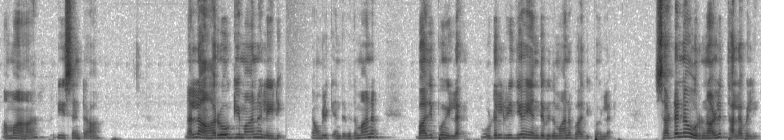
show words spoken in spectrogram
அம்மா ரீசண்டாக நல்ல ஆரோக்கியமான லேடி அவங்களுக்கு எந்த விதமான பாதிப்பும் இல்லை. உடல் ரீதியாக எந்த விதமான பாதிப்பும் இல்லை. சடனாக ஒரு நாள் தலைவலி.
